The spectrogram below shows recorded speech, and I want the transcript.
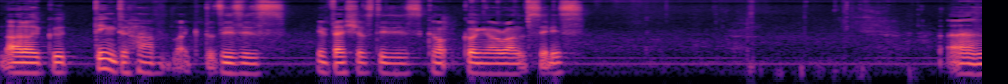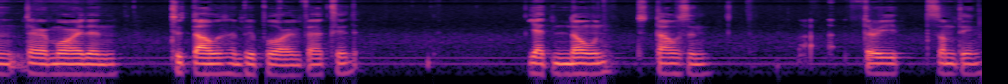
not a good thing to have like the disease, infectious disease go- going around the cities. And there are more than 2,000 people are infected, yet known 2,000 30 something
